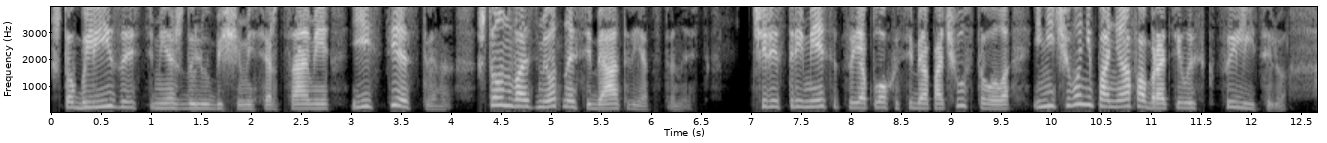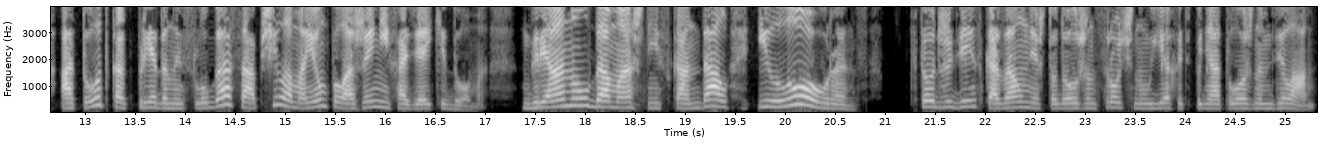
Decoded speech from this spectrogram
что близость между любящими сердцами естественна, что он возьмет на себя ответственность. Через три месяца я плохо себя почувствовала и, ничего не поняв, обратилась к целителю, а тот, как преданный слуга, сообщил о моем положении хозяйки дома — Грянул домашний скандал, и Лоуренс в тот же день сказал мне, что должен срочно уехать по неотложным делам,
